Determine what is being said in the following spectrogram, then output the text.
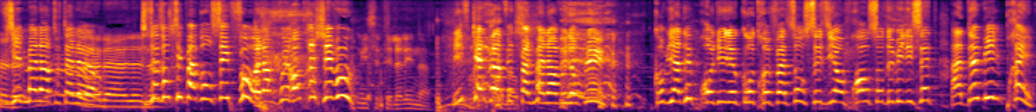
Vous étiez le- le malin tout à l'heure. De toute façon, c'est pas bon, c'est faux, alors vous pouvez rentrer chez vous. Oui, c'était l'ALENA. Yves Calva, faites pas le malin, vous non plus. Combien de produits de contrefaçon saisis en France en 2017 à 2000 près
